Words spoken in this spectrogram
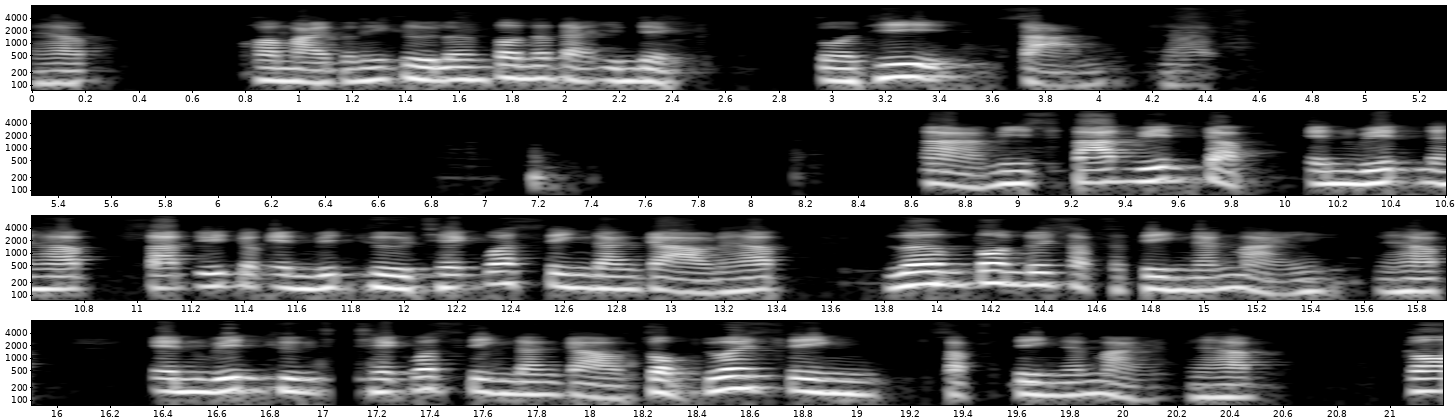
นะครับ ความหมายตัวนี้คือเริ่มต้นตั้งแต่ index ตัวที่สามนะครับอ่ามี start with กับ end with นะครับ start with กับ end with คือเช็คว่า string ดังกล่าวนะครับ เริ่มต้นด้วย substring นั้นไหมนะครับ end with คือเช็คว่า string ดังกล่าว จบด้วย string substring นั้นไหมนะครับ ก็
